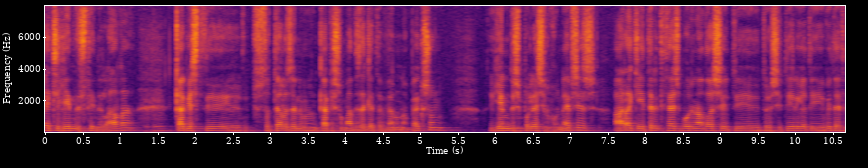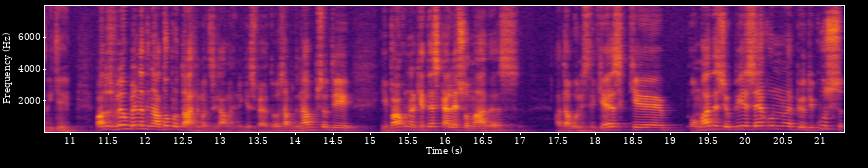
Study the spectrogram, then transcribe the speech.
έτσι γίνεται στην Ελλάδα. Mm-hmm. Κάποιες, στο τέλος κάποιες ομάδες δεν κατεβαίνουν να παίξουν. Γίνονται σε πολλές συγχωνεύσεις. Άρα και η τρίτη θέση μπορεί να δώσει το εισιτήριο για τη Β' Εθνική. Πάντως βλέπουμε ένα δυνατό πρωτάθλημα της ΓΑΜΑ Εθνικής φέτος από την άποψη ότι υπάρχουν αρκετές καλές ομάδες ανταγωνιστικές και ομάδες οι οποίες έχουν ποιοτικούς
